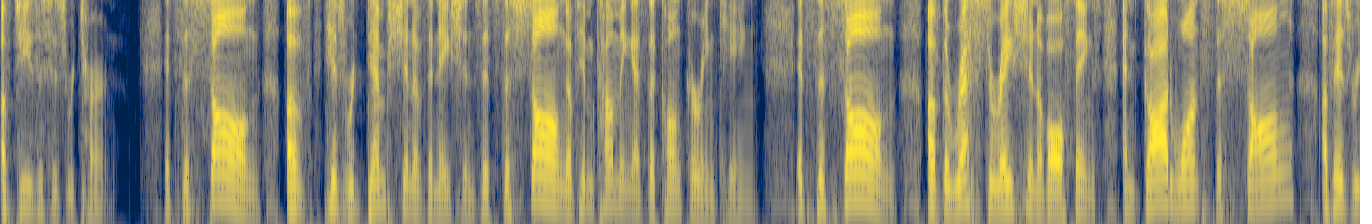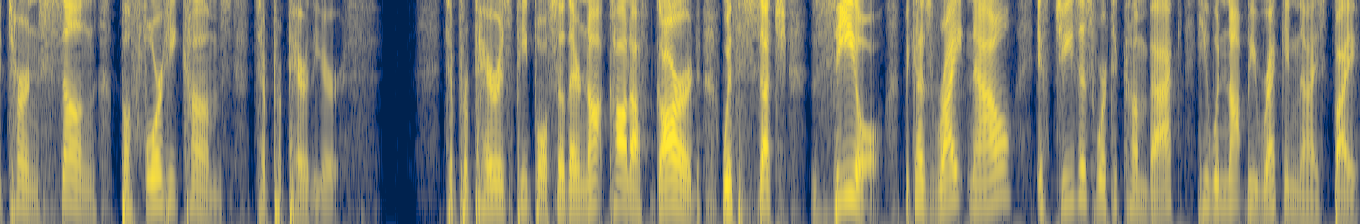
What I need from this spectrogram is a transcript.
of Jesus' return. It's the song of his redemption of the nations. It's the song of him coming as the conquering king. It's the song of the restoration of all things. And God wants the song of his return sung before he comes to prepare the earth to prepare his people so they're not caught off guard with such zeal. Because right now, if Jesus were to come back, he would not be recognized by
